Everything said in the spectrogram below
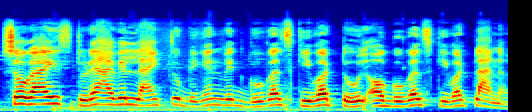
So guys, today I will like to begin with Google's keyword tool or Google's keyword planner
